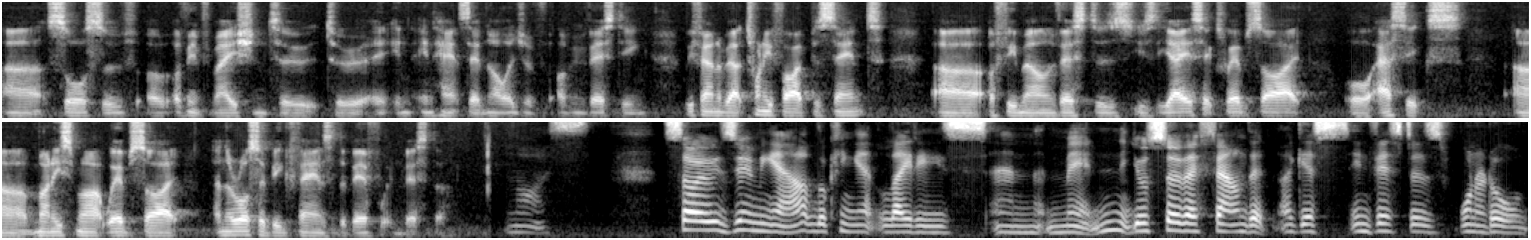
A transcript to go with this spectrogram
uh, source of, of, of, information to, to in, enhance their knowledge of, of investing. We found about 25% uh, of female investors use the ASX website or ASIC's uh, Money Smart website, and they're also big fans of the Barefoot Investor. Nice. So, zooming out, looking at ladies and men, your survey found that I guess investors want it all.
